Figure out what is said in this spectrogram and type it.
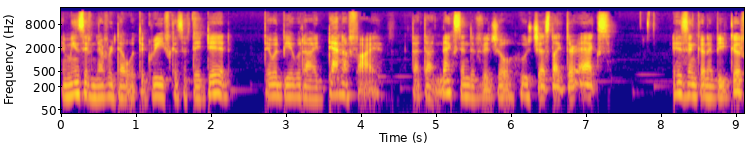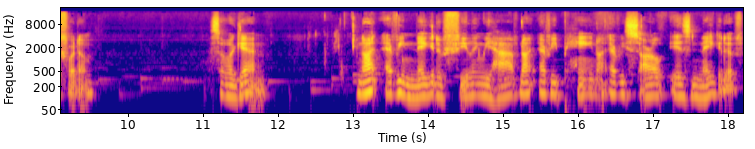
It means they've never dealt with the grief because if they did, they would be able to identify that that next individual who's just like their ex isn't going to be good for them. So, again, not every negative feeling we have, not every pain, not every sorrow is negative,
